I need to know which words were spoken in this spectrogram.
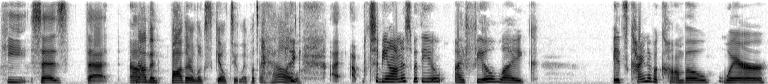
He says that. Um, now the father looks guilty. Like what the hell? I, I, to be honest with you, I feel like it's kind of a combo where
